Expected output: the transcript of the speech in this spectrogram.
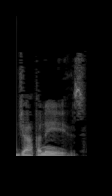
Japanese.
